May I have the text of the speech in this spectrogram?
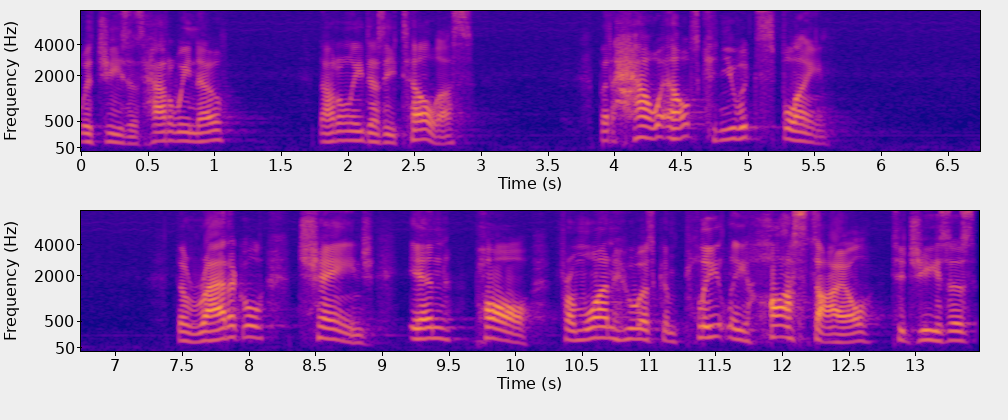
with Jesus. How do we know? Not only does he tell us, but how else can you explain the radical change in Paul from one who was completely hostile to Jesus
